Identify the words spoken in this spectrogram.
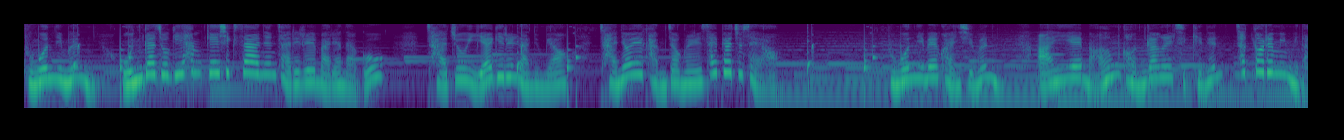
부모님은 온 가족이 함께 식사하는 자리를 마련하고 자주 이야기를 나누며 자녀의 감정을 살펴주세요. 부모님의 관심은 아이의 마음 건강을 지키는 첫걸음입니다.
